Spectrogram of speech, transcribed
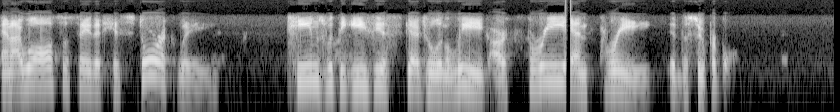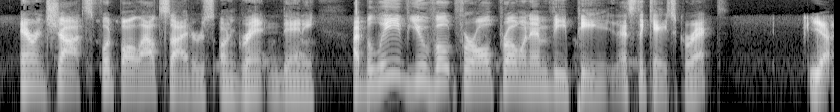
And I will also say that historically, teams with the easiest schedule in the league are three and three in the Super Bowl. Aaron Schatz, Football Outsiders on Grant and Danny. I believe you vote for All Pro and MVP. That's the case, correct? Yes.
